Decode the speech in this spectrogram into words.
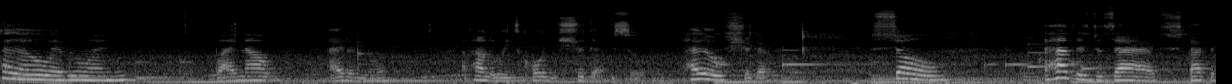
Hello, everyone. By now, I don't know. I found a way to call you Sugar. So, hello, Sugar. So, I had this desire to start the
